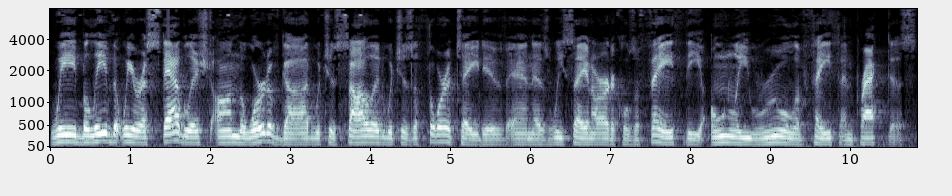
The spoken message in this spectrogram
we believe that we are established on the Word of God, which is solid, which is authoritative, and as we say in our articles of faith, the only rule of faith and practice.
